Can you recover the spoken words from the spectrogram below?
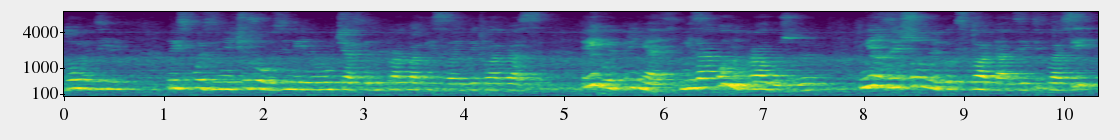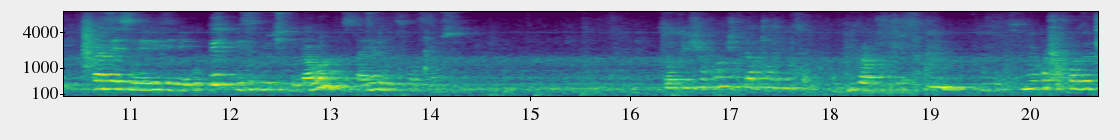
Дома 9 на использование чужого земельного участка для прокладки своей теплотрассы, требует принять незаконно проложенную, неразрешенную к эксплуатации теплосеть, хозяйственное ведение ГУПТЭК и заключить договор на постоянное эксплуатацию. Кто-то еще хочет дополнить? Ну, я хочу сказать,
